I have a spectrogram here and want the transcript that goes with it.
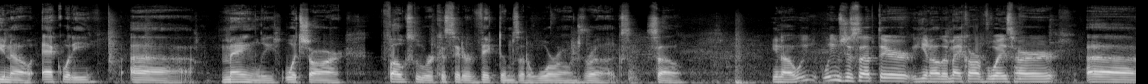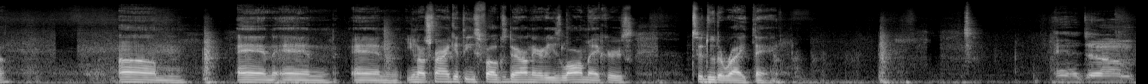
you know equity uh, mainly which are folks who were considered victims of the war on drugs so you know we, we was just up there you know to make our voice heard uh, um, and and and you know try and get these folks down there, these lawmakers, to do the right thing. And um,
